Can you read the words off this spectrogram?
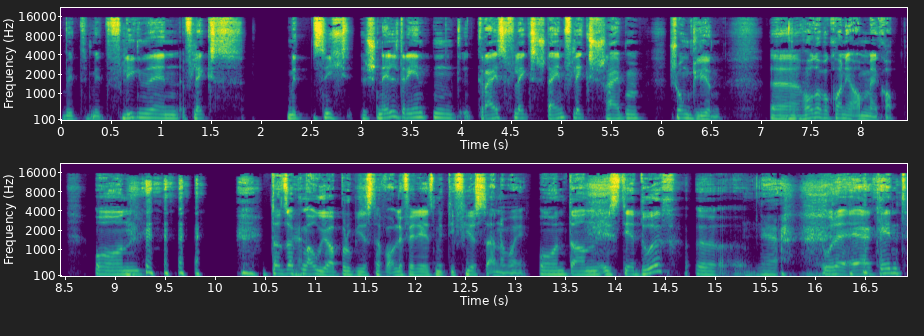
mit, mit fliegenden Flex, mit sich schnell drehenden Kreisflex, Steinflex-Scheiben jonglieren. Äh, Hat aber keine Arme mehr gehabt. Und dann sagt man, oh ja, probierst auf alle Fälle jetzt mit die Füße auch nochmal. Und dann ist der durch, äh, Ja. oder er erkennt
